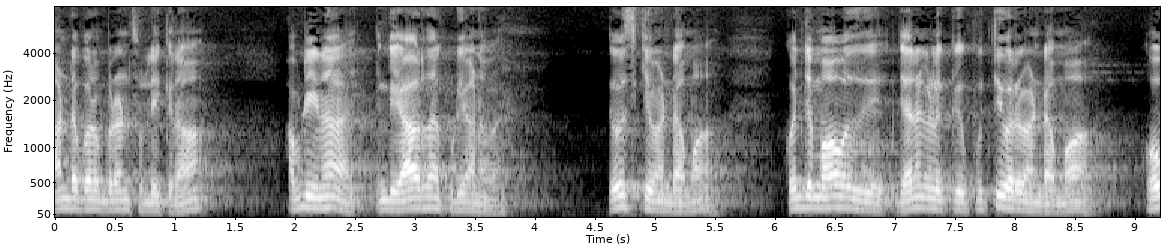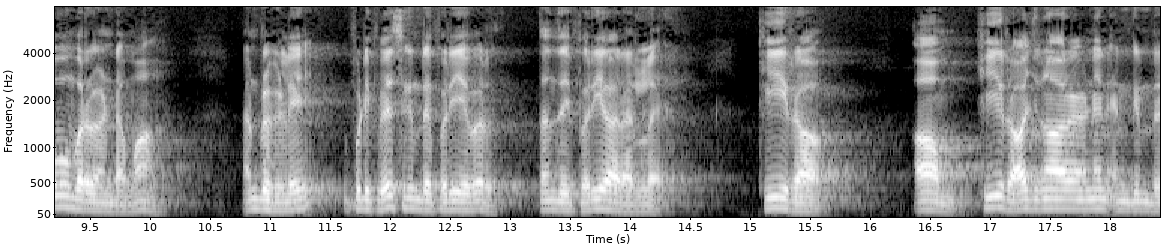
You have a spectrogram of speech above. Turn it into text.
ஆண்ட பரம்பரைன்னு சொல்லிக்கிறான். அப்படின்னா இங்கே யார் தான் குடியானவன்? யோசிக்க வேண்டாமா? கொஞ்சமாவது ஜனங்களுக்கு புத்தி வர வேண்டாமா? கோபம் வர வேண்டாமா? நண்பர்களே இப்படி பேசுகின்ற பெரியவர் தந்தை பெரியார் அல்ல. கீரா ஆம் கி. ராஜநாராயணன் என்கின்ற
